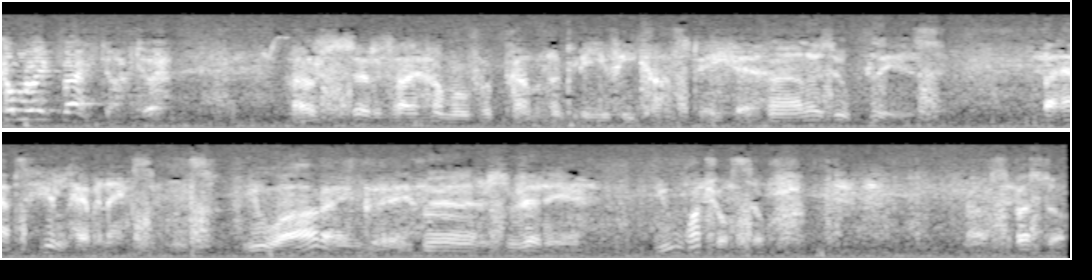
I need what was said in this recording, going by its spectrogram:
Come right back, Doctor. I'll certify Hummel for permanent leave. He can't stay here. Well, as you please. Perhaps he'll have an accident. You are angry. Yes, very. You watch yourself. Now, Spurstow,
